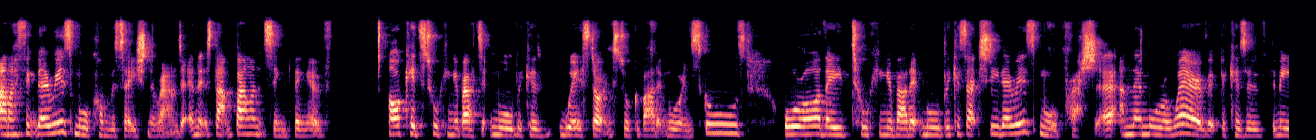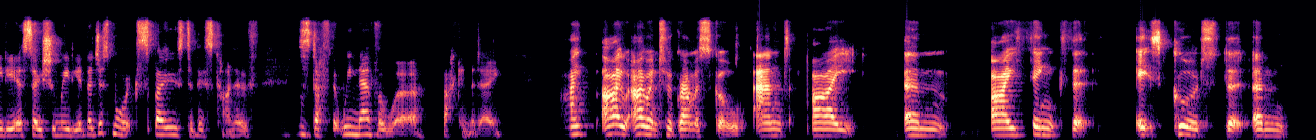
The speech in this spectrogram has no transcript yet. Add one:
and i think there is more conversation around it and it's that balancing thing of are kids talking about it more because we're starting to talk about it more in schools or are they talking about it more because actually there is more pressure and they're more aware of it because of the media social media? They're just more exposed to this kind of mm-hmm. stuff that we never were back in the day. I, I i went to a grammar school and i um i think that it's good that um,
